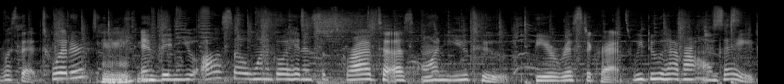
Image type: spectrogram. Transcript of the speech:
what's that? Twitter. Mm-hmm. And then you also want to go ahead and subscribe to us on YouTube, The Aristocrats. We do have our own page.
